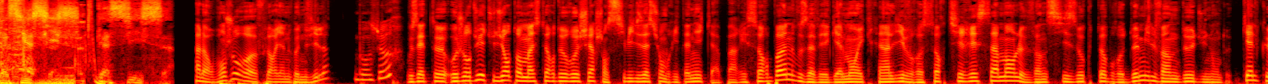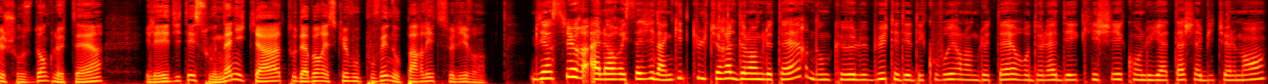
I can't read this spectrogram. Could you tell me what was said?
Cassis. Cassis. Alors bonjour euh, Floriane Bonneville. Bonjour. Vous êtes euh, aujourd'hui étudiante en master de recherche en civilisation britannique à Paris-Sorbonne. Vous avez également écrit un livre sorti récemment le 26 octobre 2022 du nom de Quelque chose d'Angleterre. Il est édité sous Nanica. Tout d'abord, est-ce que vous pouvez nous parler de ce livre? Bien sûr, alors il s'agit d'un guide culturel de l'Angleterre, donc euh, le but est de découvrir l'Angleterre au-delà des clichés qu'on lui attache habituellement,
